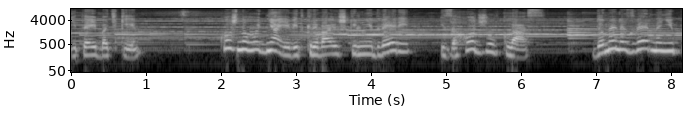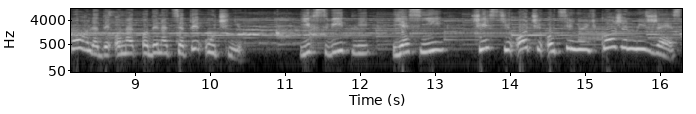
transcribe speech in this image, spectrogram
дітей батьки. Кожного дня я відкриваю шкільні двері і заходжу в клас. До мене звернені погляди она- 11 учнів. Їх світлі, ясні, чисті очі оцінюють кожен мій жест,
